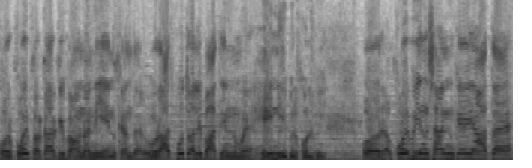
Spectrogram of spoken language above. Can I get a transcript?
और कोई प्रकार की भावना नहीं है इनके अंदर। वो राजपूत वाली बात इनमें है ही नहीं, बिल्कुल भी। और कोई भी इंसान इनके यहाँ आता है,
